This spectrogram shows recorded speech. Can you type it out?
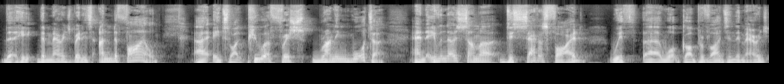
The, he, the marriage bed is undefiled. Uh, it's like pure, fresh, running water. And even though some are dissatisfied with uh, what God provides in their marriage,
